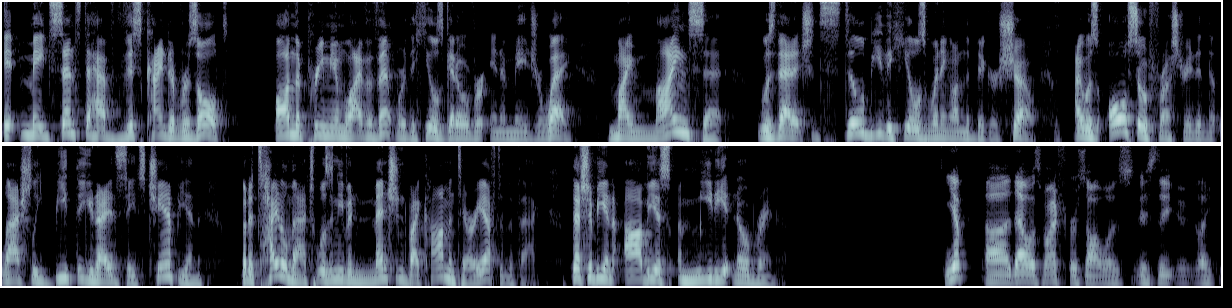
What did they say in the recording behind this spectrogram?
it made sense to have this kind of result on the premium live event where the heels get over in a major way. My mindset was that it should still be the heels winning on the bigger show. I was also frustrated that Lashley beat the United States champion, but a title match wasn't even mentioned by commentary after the fact. That should be an obvious, immediate no brainer. Yep, uh, that was my first thought. Was is the like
